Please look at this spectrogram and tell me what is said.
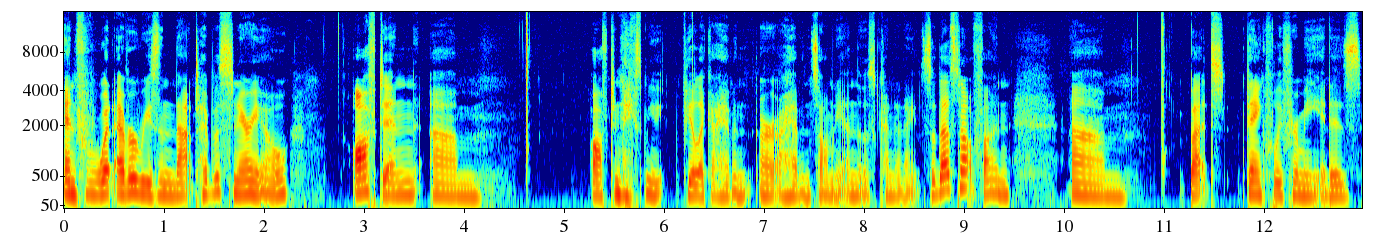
And for whatever reason, that type of scenario often um, often makes me feel like I have in, or I have insomnia in those kind of nights. So that's not fun. Um, but thankfully for me, it is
